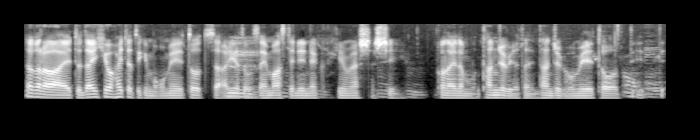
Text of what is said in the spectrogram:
だから、えっと、代表入った時もおめでとうって言ったらありがとうございますって連絡くれましたし、この間も誕生日だったんで誕生日おめでとうって言って。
